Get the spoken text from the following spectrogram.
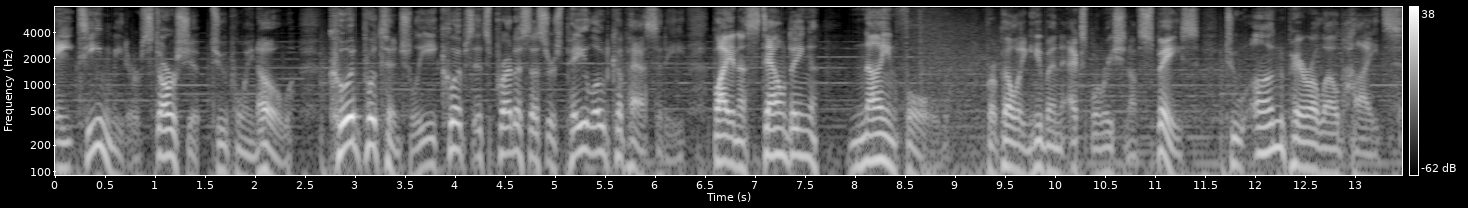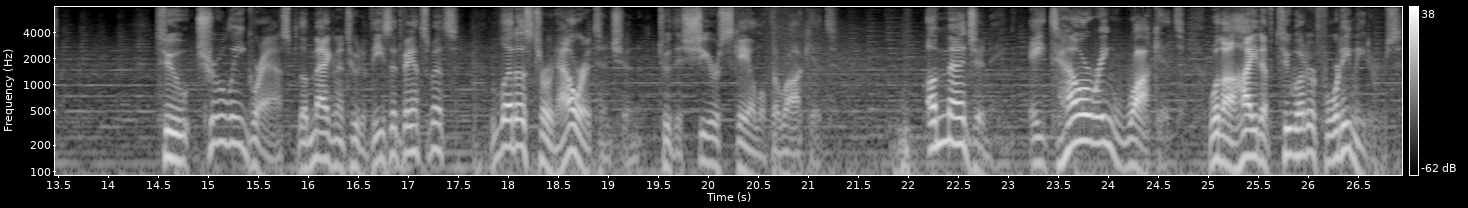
18 meter Starship 2.0 could potentially eclipse its predecessor's payload capacity by an astounding ninefold, propelling human exploration of space to unparalleled heights. To truly grasp the magnitude of these advancements, let us turn our attention to the sheer scale of the rocket. Imagining a towering rocket with a height of 240 meters,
